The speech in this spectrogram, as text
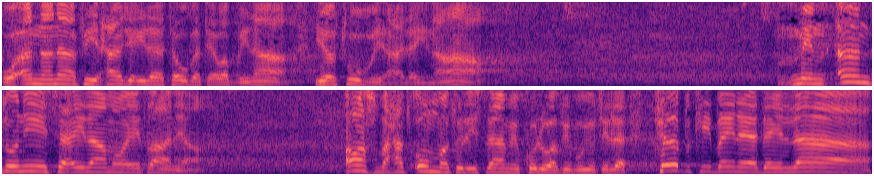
وأننا في حاجة إلى توبة ربنا يتوب بها علينا. من أندونيسيا إلى موريتانيا أصبحت أمة الإسلام كلها في بيوت الله تبكي بين يدي الله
